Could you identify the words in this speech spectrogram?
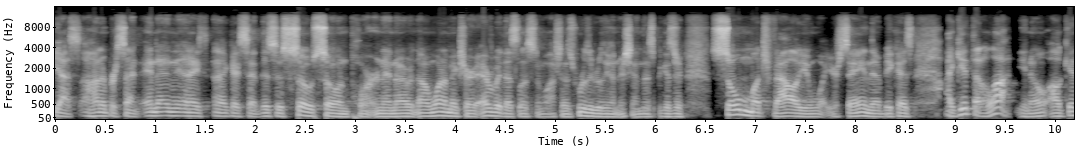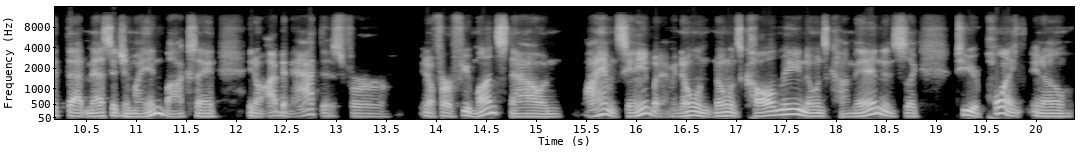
Yes, 100%. And, and, and I, like I said, this is so, so important. And I, I want to make sure everybody that's listening, watching this really, really understand this because there's so much value in what you're saying there because I get that a lot. You know, I'll get that message in my inbox saying, you know, I've been at this for, you know, for a few months now and I haven't seen anybody. I mean, no one, no one's called me, no one's come in. And it's like, to your point, you know,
